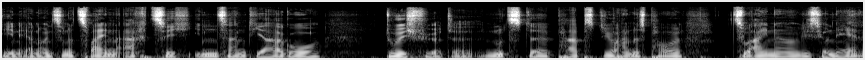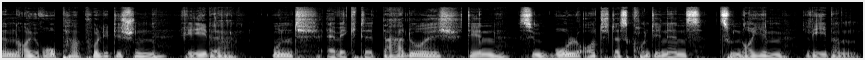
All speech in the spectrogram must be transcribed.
den er 1982 in Santiago durchführte, nutzte Papst Johannes Paul zu einer visionären europapolitischen Rede und erweckte dadurch den Symbolort des Kontinents zu neuem Leben.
